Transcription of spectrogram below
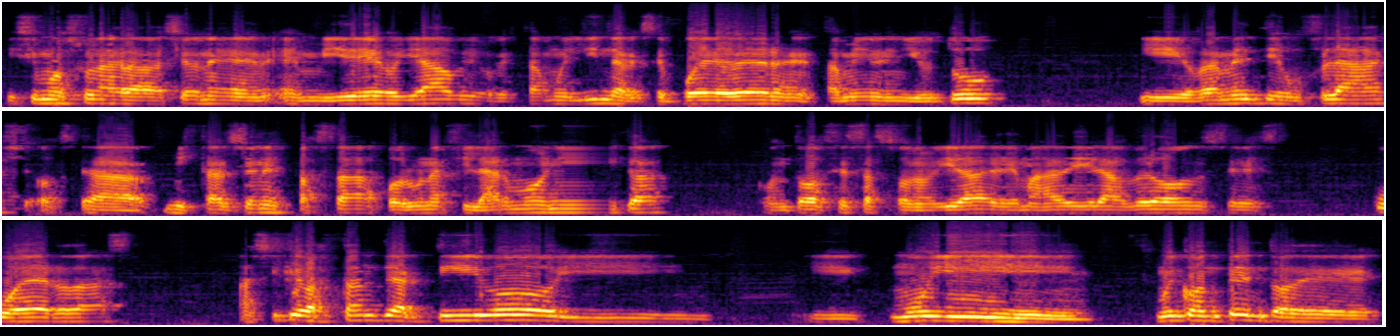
Hicimos una grabación en, video y audio que está muy linda, que se puede ver también en YouTube. Y realmente un flash, o sea, mis canciones pasadas por una filarmónica, con todas esas sonoridades de madera, bronces, cuerdas. Así que bastante activo y, muy, muy contento de,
